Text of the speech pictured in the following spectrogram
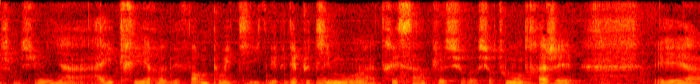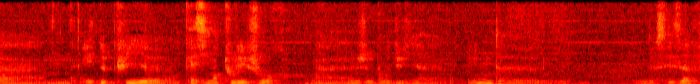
je me suis mis à, écrire des formes poétiques, des, petits mots euh, très simples sur, sur, tout mon trajet. Et, euh, et depuis, euh, quasiment tous les jours, je produis une de, de, ces œuvres.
